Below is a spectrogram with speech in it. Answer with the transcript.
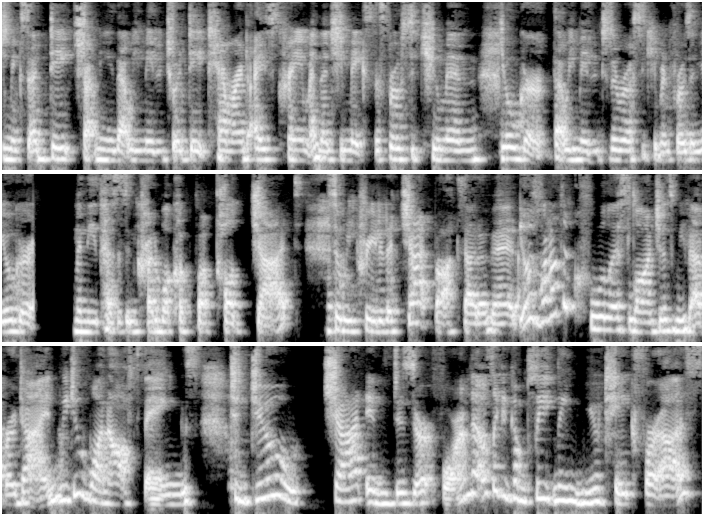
She makes a date chutney that we made into a date tamarind ice cream. And then she makes this roasted cumin yogurt that we made into the roasted cumin frozen yogurt. Maneet has this incredible cookbook called Chaat. So we created a Chaat box out of it. It was one of the coolest launches we've ever done. We do one off things. To do Chaat in dessert form, that was like a completely new take for us.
